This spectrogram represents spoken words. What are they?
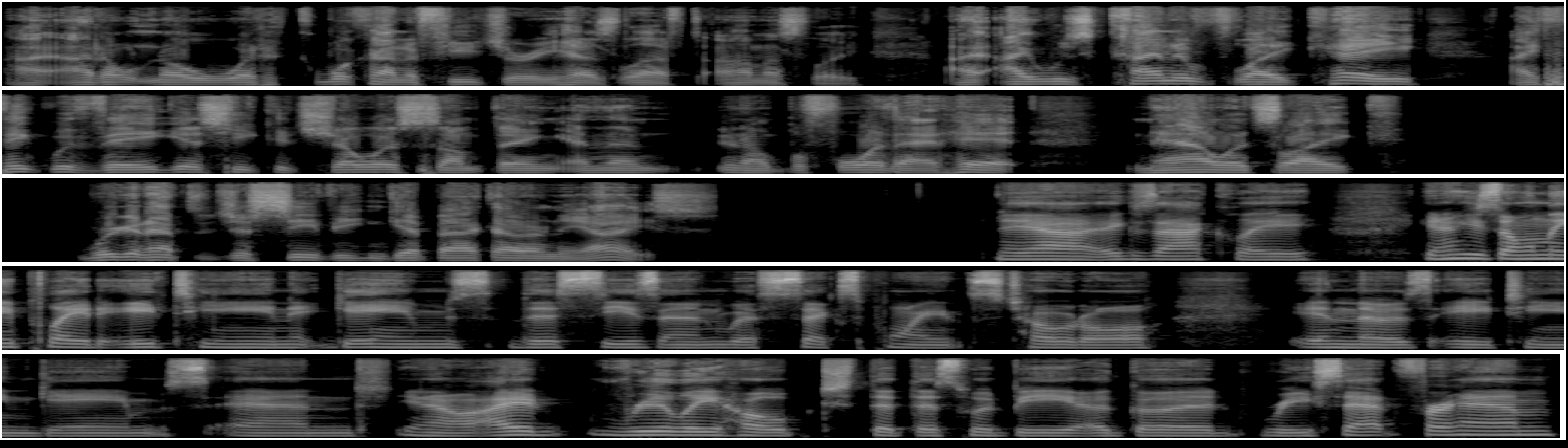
I, I don't know what what kind of future he has left. Honestly, I, I was kind of like, hey, I think with Vegas he could show us something, and then you know before that hit, now it's like we're gonna have to just see if he can get back out on the ice. Yeah, exactly. You know, he's only played 18 games this season with 6 points total in those 18 games, and, you know, I really hoped that this would be a good reset for him,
